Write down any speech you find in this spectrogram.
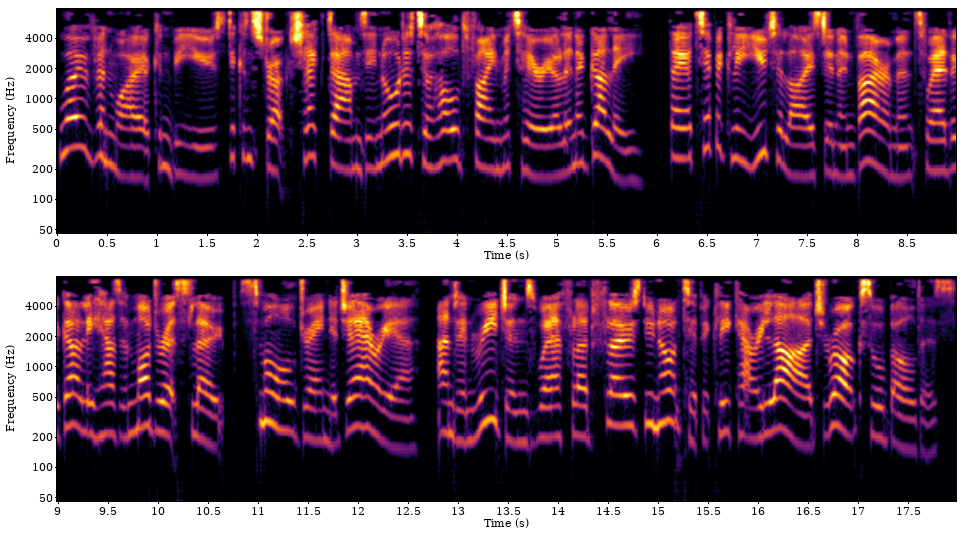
Woven wire can be used to construct check dams in order to hold fine material in a gully. They are typically utilized in environments where the gully has a moderate slope, small drainage area, and in regions where flood flows do not typically carry large rocks or boulders.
